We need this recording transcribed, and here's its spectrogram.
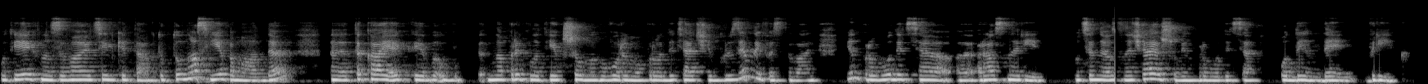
От я їх називаю тільки так. Тобто, у нас є команда, е, така, як, наприклад, якщо ми говоримо про дитячий інклюзивний фестиваль, він проводиться раз на рік. Ну, це не означає, що він проводиться один день в рік.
